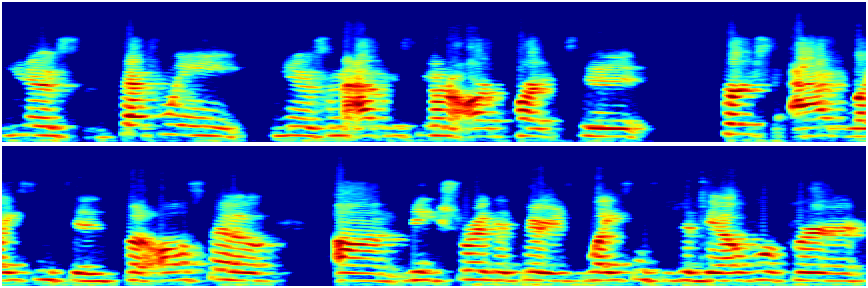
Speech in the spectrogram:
you know, definitely, you know, some advocacy on our part to first add licenses, but also um, make sure that there's licenses available for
